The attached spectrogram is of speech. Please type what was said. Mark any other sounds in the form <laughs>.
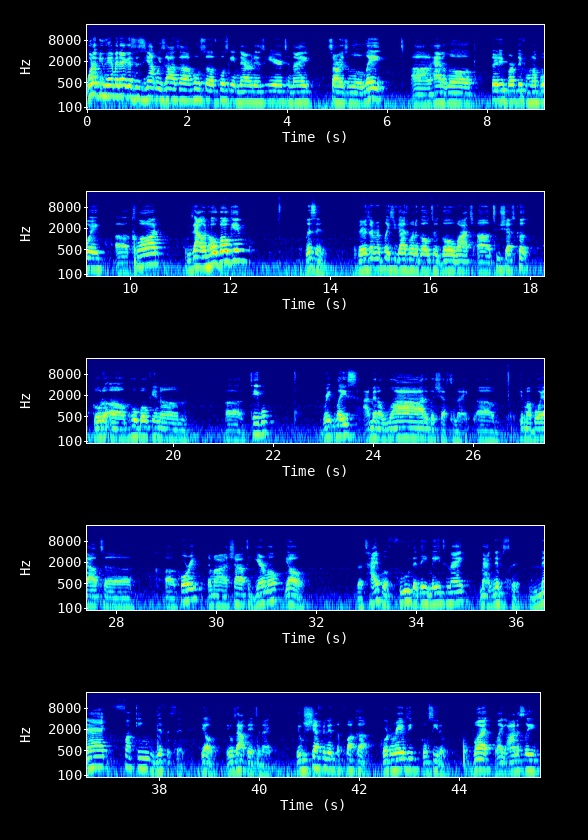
What up, you hammer niggas? This is Yanquoi Zaza, host of Post Game Narratives here tonight. Sorry it's a little late. Uh, had a little 30th birthday for my boy uh, Claude, who's out in Hoboken. Listen, if there's ever a place you guys want to go to go watch uh, two chefs cook, go to um, Hoboken um, uh, Table. Great place. I met a lot of good chefs tonight. Um, give my boy out to uh, Corey and my shout out to Guillermo. Yo, the type of food that they made tonight, magnificent, mag fucking magnificent. Yo, it was out there tonight. They was chefing it the fuck up. Gordon Ramsay, go see them. But like honestly,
